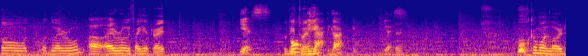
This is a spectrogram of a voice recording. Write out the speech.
So what what do I roll? Uh, I roll if I hit, right? Yes. So Oh, D20? yeah, you got it. Yes. Okay. Oh, come on, Lord.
